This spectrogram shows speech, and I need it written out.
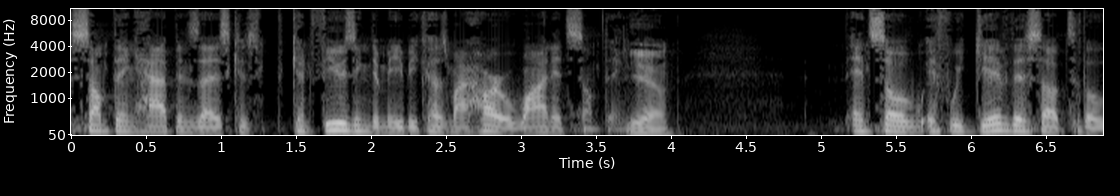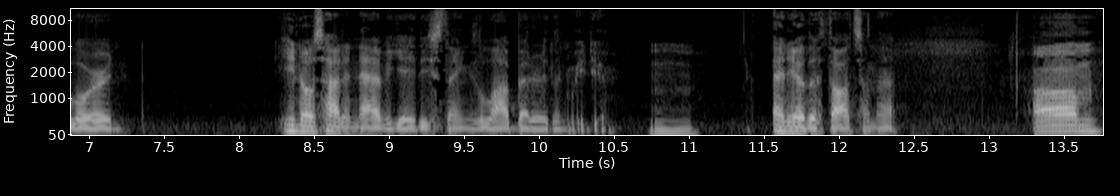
something happens that is confusing to me because my heart wanted something. Yeah. And so, if we give this up to the Lord, He knows how to navigate these things a lot better than we do. Mm-hmm. Any other thoughts on that? Um,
